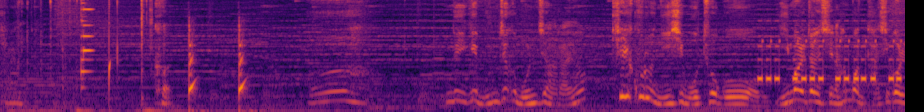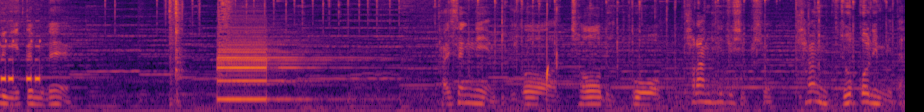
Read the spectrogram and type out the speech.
파랑이다. 컷. 어... 근데 이게 문제가 뭔지 알아요? 킬쿨은 25초고 이멀전 씨는 한 번 다시 걸리기 때문에 갈색님 이거 저 믿고 파랑 해주십시오. 파랑 무조건입니다.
